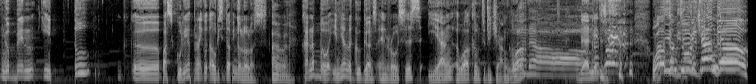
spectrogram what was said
ngeband itu eh, pas kuliah pernah ikut audisi tapi nggak lolos. Apa? Karena bawainnya lagu Guns N' Roses yang uh, Welcome to the Jungle. Dan itu Welcome to the jungle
